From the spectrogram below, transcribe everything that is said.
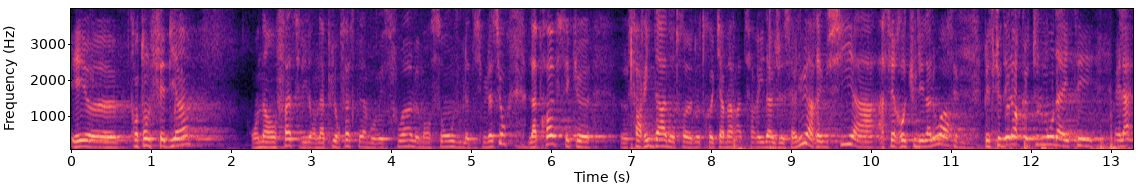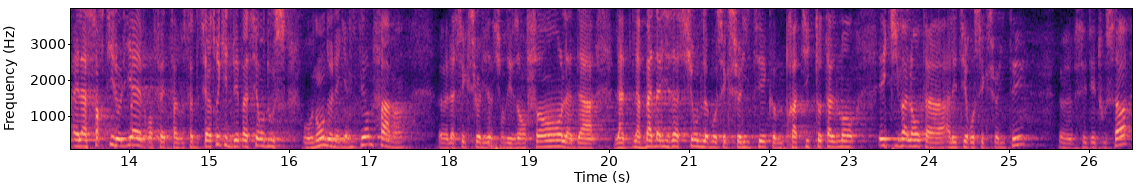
Et quand on le fait bien, on a en face, on n'a plus en face que la mauvaise foi, le mensonge ou la dissimulation. La preuve, c'est que euh, Farida, notre, notre camarade Farida que je salue, a réussi à, faire reculer la loi. Parce que dès lors que tout le monde a été, elle a, sorti le lièvre en fait. c'est un truc qui devait passer en douce, au nom de l'égalité homme-femme. Hein. Euh, la sexualisation des enfants, la, banalisation de l'homosexualité comme pratique totalement équivalente à l'hétérosexualité. Euh, c'était tout ça.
